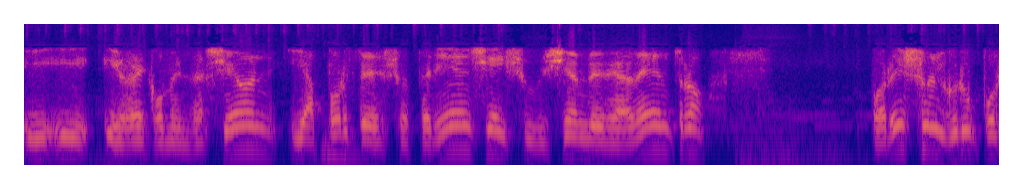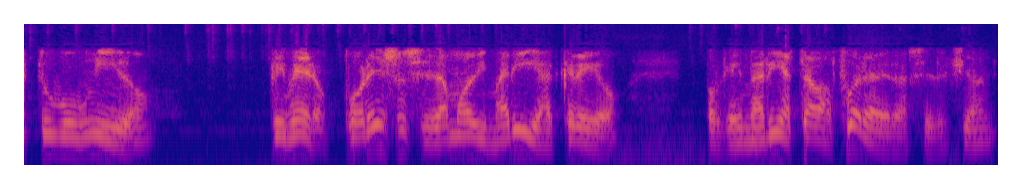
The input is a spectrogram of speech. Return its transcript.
y, recomendación y aporte de su experiencia y su visión desde adentro. Por eso el grupo estuvo unido. Primero, por eso se llamó Di María, creo, porque Di María estaba fuera de la selección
